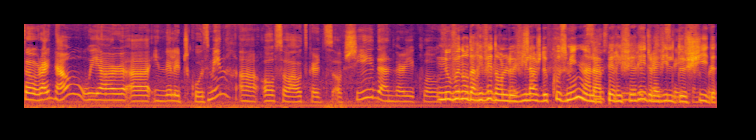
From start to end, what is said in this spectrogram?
So right now we are in village Kuzmin, also outskirts of Shid and very close. Nous venons d'arriver dans le village de Kuzmin, à la périphérie de la ville de Shid,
